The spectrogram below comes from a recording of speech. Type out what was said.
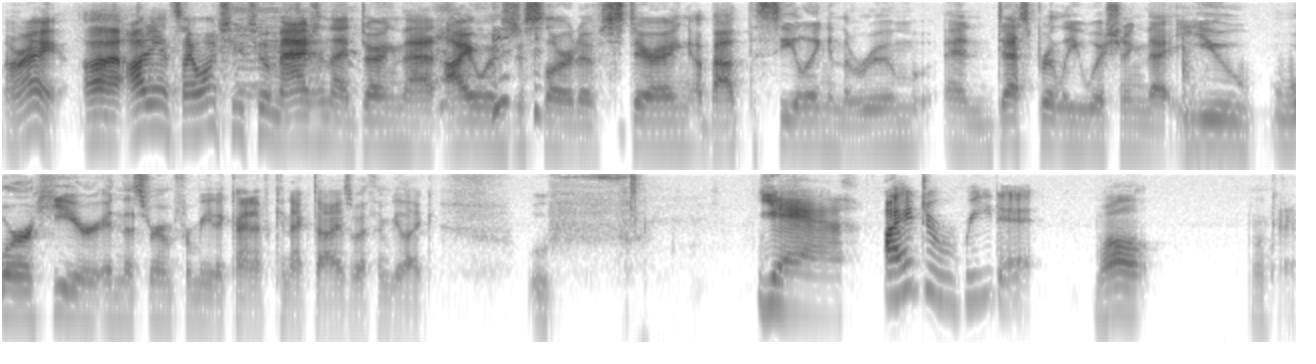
All right, uh, audience. I want you to imagine that during that, I was just sort of staring about the ceiling in the room and desperately wishing that you were here in this room for me to kind of connect eyes with and be like, "Oof." Yeah. I had to read it. Well, okay.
